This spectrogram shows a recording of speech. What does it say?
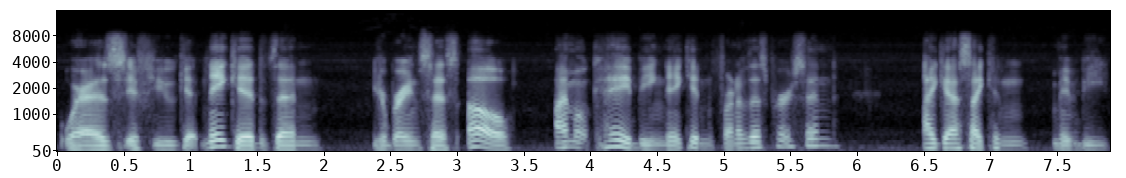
whereas if you get naked then your brain says oh i'm okay being naked in front of this person i guess i can maybe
